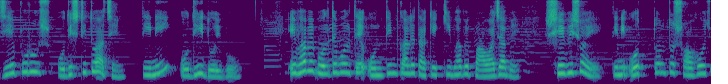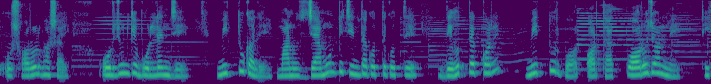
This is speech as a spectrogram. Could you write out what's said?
যে পুরুষ অধিষ্ঠিত আছেন, তিনিই অধিদৈব। এভাবে বলতে বলতে অন্তিমকালে তাকে কীভাবে পাওয়া যাবে সে বিষয়ে তিনি অত্যন্ত সহজ ও সরল ভাষায় অর্জুনকে বললেন যে, মৃত্যুকালে মানুষ যেমনটি চিন্তা করতে করতে দেহত্যাগ করে, মৃত্যুর পর অর্থাৎ পরজন্মে ঠিক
